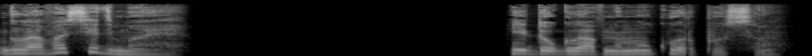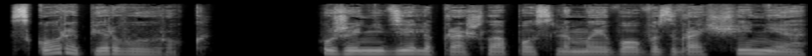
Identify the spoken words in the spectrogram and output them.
Глава седьмая. Иду к главному корпусу. Скоро первый урок. Уже неделя прошла после моего возвращения,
